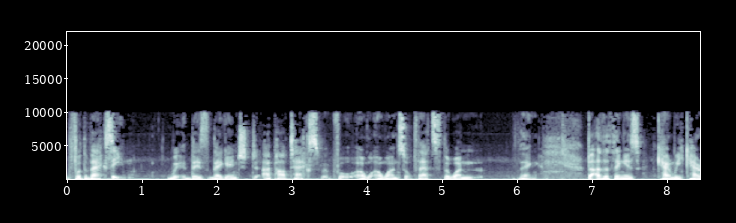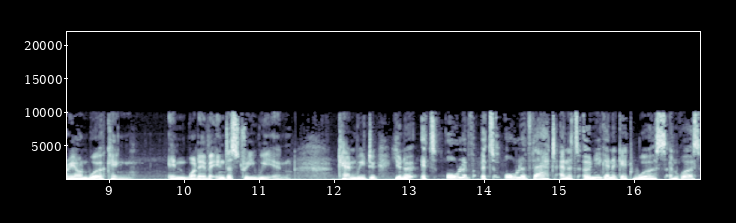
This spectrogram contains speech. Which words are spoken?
for the vaccine. We, they're going to up our tax for a, a once off. That's the one thing. The other thing is, can we carry on working in whatever industry we're in? Can we do? You know, it's all of it's all of that, and it's only going to get worse and worse.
